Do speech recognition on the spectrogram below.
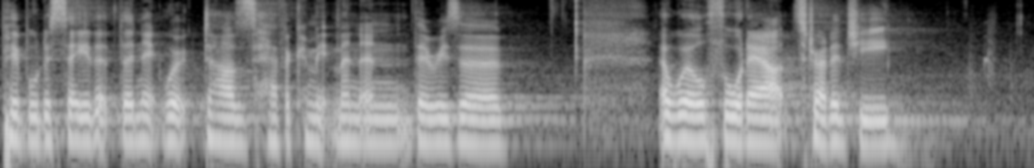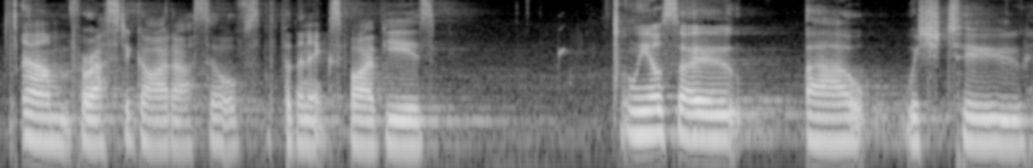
people to see that the network does have a commitment and there is a, a well thought out strategy um, for us to guide ourselves for the next five years. We also uh, wish to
